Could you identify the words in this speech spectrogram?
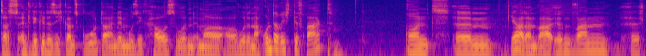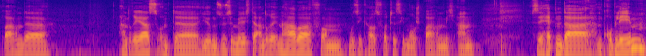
das entwickelte sich ganz gut. Da in dem Musikhaus wurden immer, wurde nach Unterricht gefragt. Und ähm, ja, dann war irgendwann, äh, sprachen der Andreas und der Jürgen Süßemilch, der andere Inhaber vom Musikhaus Fortissimo, sprachen mich an. Sie hätten da ein Problem,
